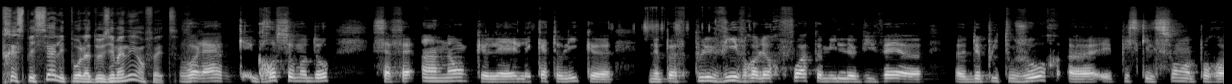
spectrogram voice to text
très spécial et pour la deuxième année en fait. Voilà, grosso modo, ça fait un an que les, catholiques ne peuvent plus vivre leur foi comme ils le vivaient depuis toujours, puisqu'ils sont pour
